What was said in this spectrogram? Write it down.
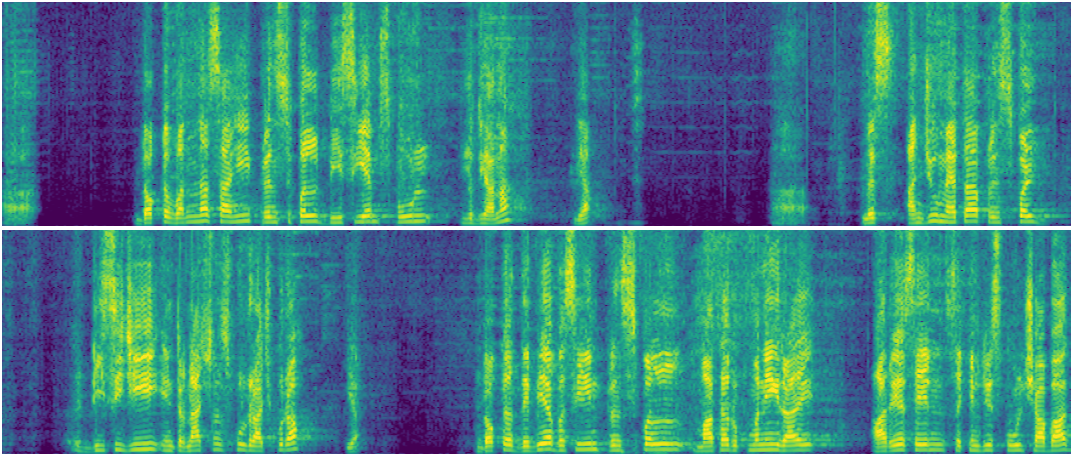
Uh, Dr. Vanna Sahi, Principal, BCM School, Ludhiana. Yeah. Uh, Ms. Anju Mehta, Principal, DCG international school Rajpura या doctor Divya Bhasin principal Mata Rukmani Rai Aryasen secondary school Shahbad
